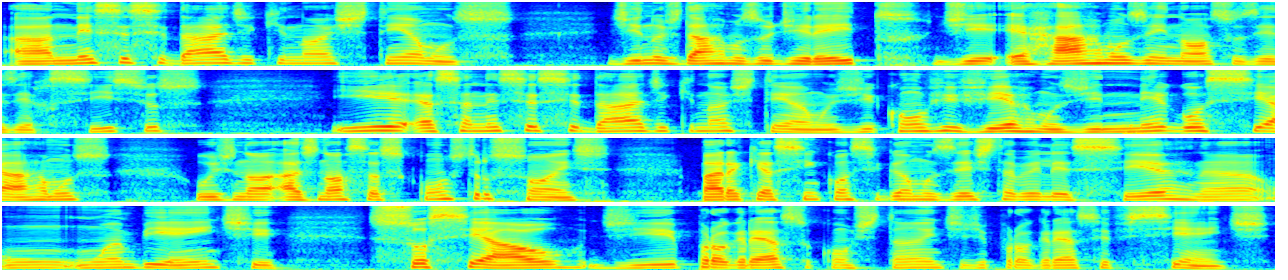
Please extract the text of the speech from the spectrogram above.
A necessidade que nós temos de nos darmos o direito de errarmos em nossos exercícios e essa necessidade que nós temos de convivermos, de negociarmos no as nossas construções, para que assim consigamos estabelecer né, um, um ambiente social de progresso constante, de progresso eficiente.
